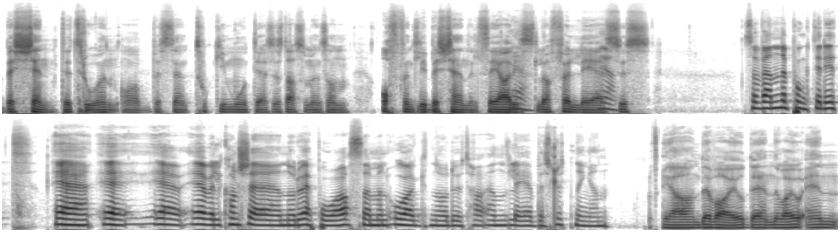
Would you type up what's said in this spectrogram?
bekjente troen og bestemt tok imot Jesus da som en sånn offentlig bekjennelse. Jeg har lyst til å følge Ja. Jesus. Så vendepunktet ditt er, er, er, er vel kanskje når du er på oase, men òg når du tar endelig beslutningen. Ja, det var jo det. Det var jo en,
